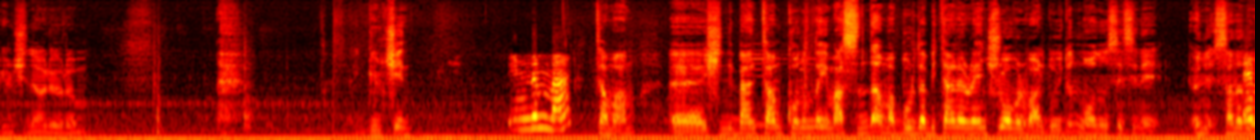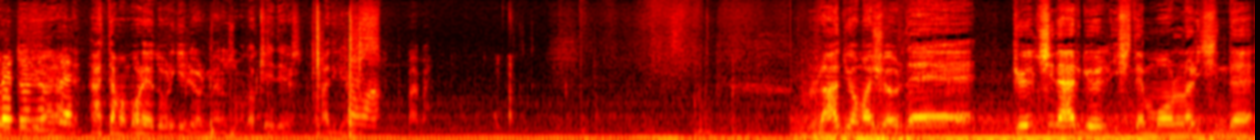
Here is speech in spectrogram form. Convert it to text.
Gülçin'i arıyorum. Gülçin İndim ben. tamam. Ee, şimdi ben tam konumdayım aslında ama burada bir tane Range Rover var. Duydun mu onun sesini? Önü, sana doğru Evet, geliyor önümde. herhalde. Ha tamam oraya doğru geliyorum ben o zaman. Okey dear. Hadi görüşürüz. Tamam. Bay bay. Radyo Majör'de Gülçin Ergül işte morlar içinde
